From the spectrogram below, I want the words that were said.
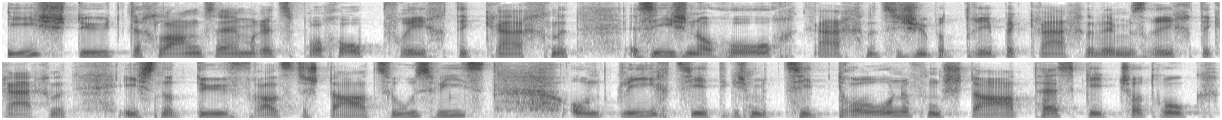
ist deutlich langsamer jetzt pro Kopf richtig gerechnet, es ist noch hoch gerechnet, es ist übertrieben gerechnet, wenn man es richtig rechnet, ist es noch tiefer als der Staat es ausweist. Und gleichzeitig ist man Zitrone vom Staat, es gibt schon Druck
